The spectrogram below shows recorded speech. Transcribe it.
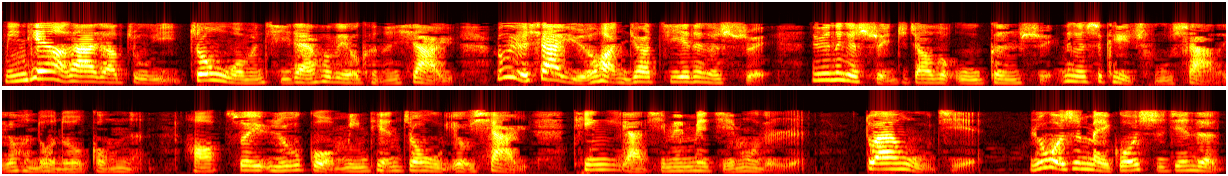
明天啊，大家就要注意，中午我们期待会不会有可能下雨？如果有下雨的话，你就要接那个水，因为那个水就叫做无根水，那个是可以除煞的，有很多很多的功能。好，所以如果明天中午有下雨，听雅琪妹妹节目的人。端午节，如果是美国时间的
